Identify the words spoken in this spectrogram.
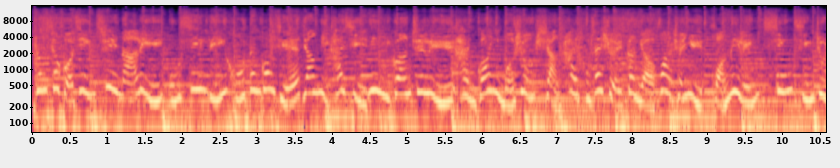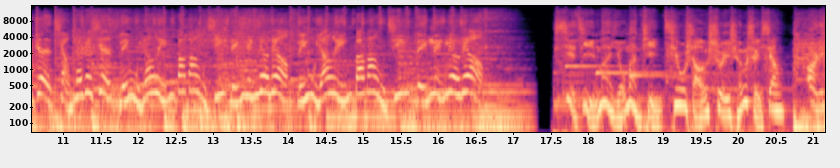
中秋国庆去哪里？无锡蠡湖灯光节邀你开启逆光之旅，看光影魔术，赏太湖山水，更有华晨宇、黄丽玲倾情助阵。抢票热线：零五幺零八八五七零零六六零五幺零八八五七零零六六。蟹季漫游漫品，秋赏水城水乡。二零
